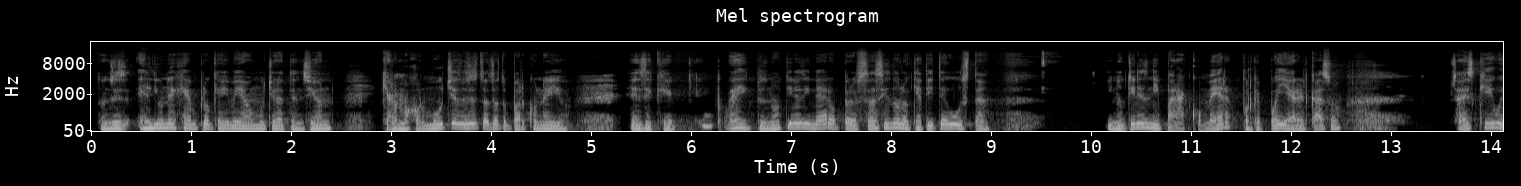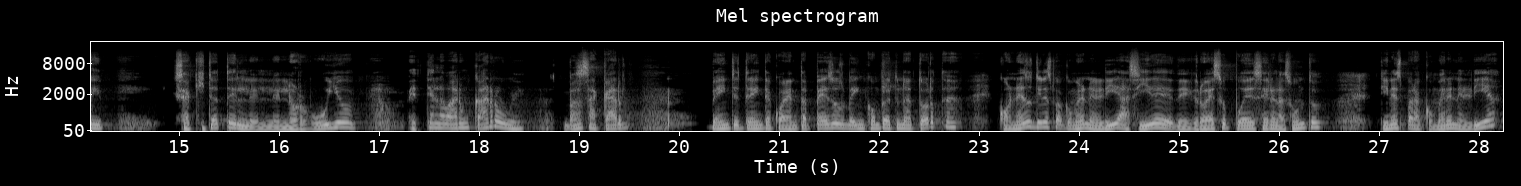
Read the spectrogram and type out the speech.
Entonces, él dio un ejemplo que a mí me llamó mucho la atención, que a lo mejor muchas veces estás a topar con ello. Es de que, güey, pues no tienes dinero, pero estás haciendo lo que a ti te gusta y no tienes ni para comer, porque puede llegar el caso. ¿Sabes qué, güey? O sea, quítate el, el orgullo, vete a lavar un carro, güey. Vas a sacar 20, 30, 40 pesos, ven, cómprate una torta. Con eso tienes para comer en el día, así de, de, grueso puede ser el asunto. Tienes para comer en el día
